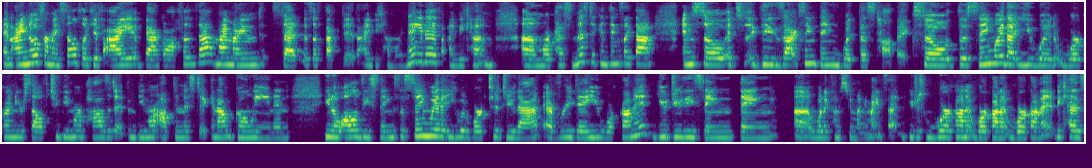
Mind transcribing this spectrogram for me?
And I know for myself like if I back off of that, my mindset is affected. I become more negative, I become um, more pessimistic and things like that. And so it's the exact same thing with this topic. So the same way that you would work on yourself to be more positive and be more optimistic and outgoing and you know all of these things, the same way that you would work to do that every day you work on it, you do these same same thing uh, when it comes to money mindset. You just work on it, work on it, work on it. Because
